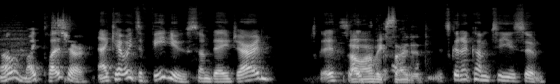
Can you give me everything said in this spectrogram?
Oh, my pleasure. I can't wait to feed you someday, Jared. It's, oh, it's, I'm excited. It's going to come to you soon.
